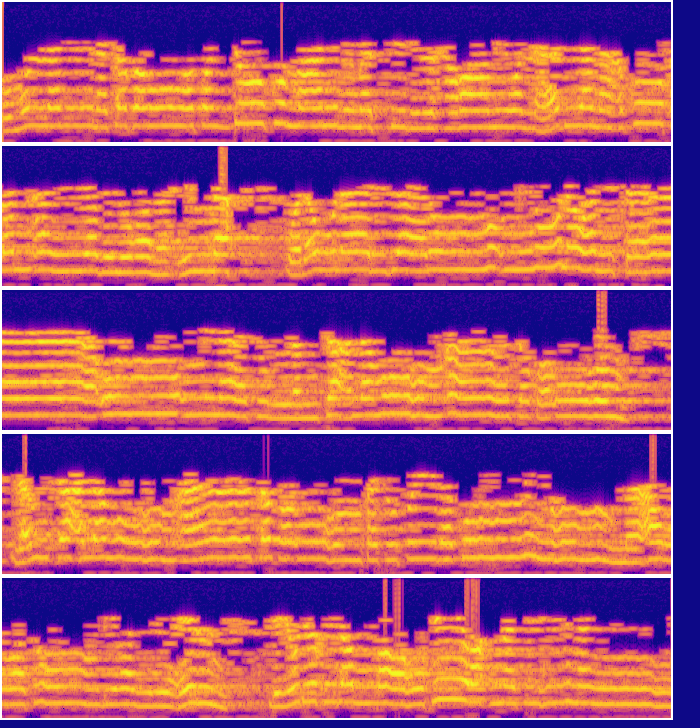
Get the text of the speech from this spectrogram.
هم الذين كفروا وصدوكم عن المسجد الحرام والهدي معكوفا أن يبلغ محلة ولولا رجال مؤمنون ونساء مؤمنات لم تعلموهم أن تطؤوهم لم تعلموهم أن تطؤوهم فتصيبكم منهم معرة بغير علم ليدخل الله في رحمته من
